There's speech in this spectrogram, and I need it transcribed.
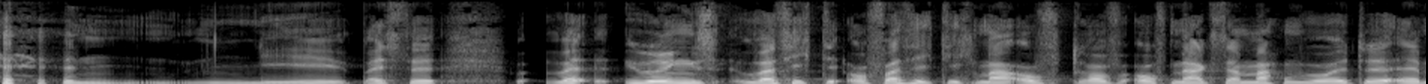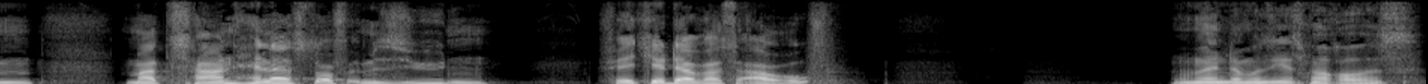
nee, weißt du, übrigens, was ich, auf was ich dich mal auf, drauf aufmerksam machen wollte, ähm, Marzahn-Hellersdorf im Süden. Fällt dir da was auf? Moment, da muss ich jetzt mal raus.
